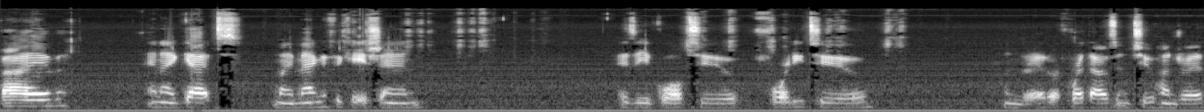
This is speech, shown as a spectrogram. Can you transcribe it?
5, and I get my magnification is equal to 4200 or 4200.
